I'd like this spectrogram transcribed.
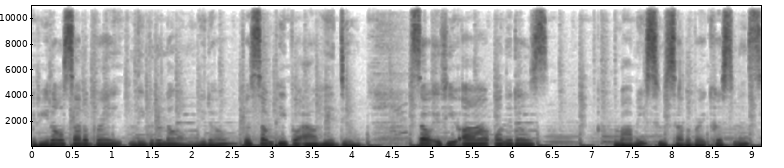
If you don't celebrate, leave it alone, you know? But some people out here do. So if you are one of those mommies who celebrate Christmas,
